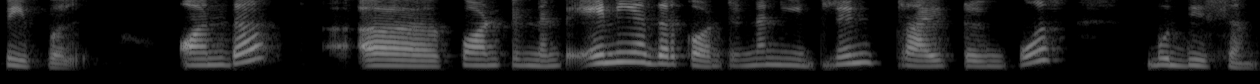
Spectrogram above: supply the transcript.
people, on the uh, continent, any other continent. He didn't try to impose Buddhism.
